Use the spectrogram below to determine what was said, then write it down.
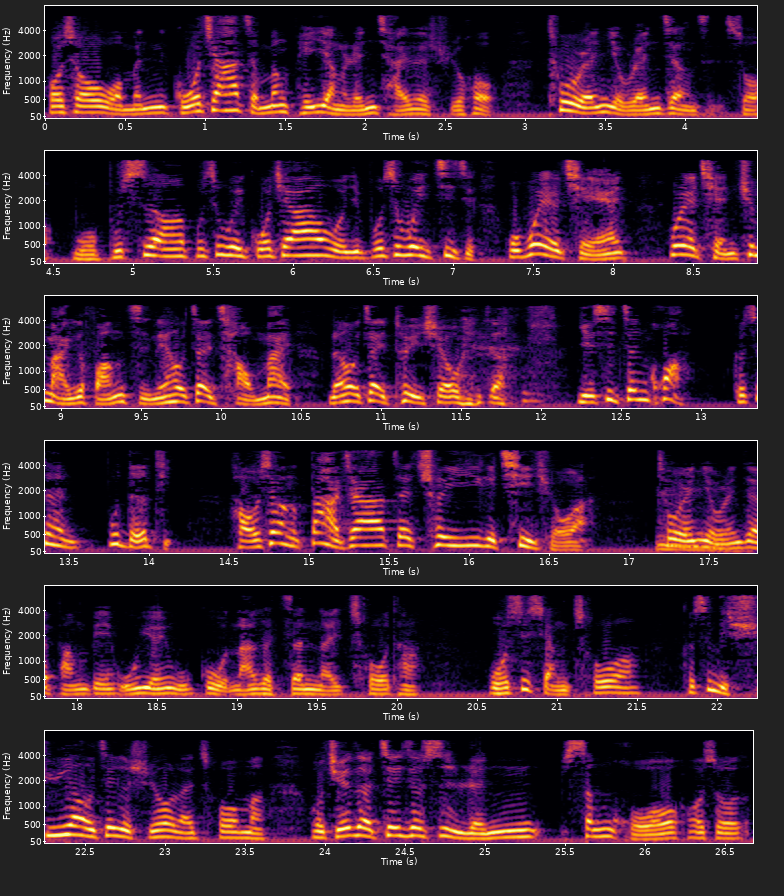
或者说我们国家怎么培养人才的时候，突然有人这样子说：“我不是啊，不是为国家，我也不是为自己，我为了钱，为了钱去买个房子，然后再炒卖，然后再退休，这 样也是真话，可是很不得体，好像大家在吹一个气球啊，突然有人在旁边无缘无故拿个针来戳他，我是想戳啊，可是你需要这个时候来戳吗？我觉得这就是人生活或者说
